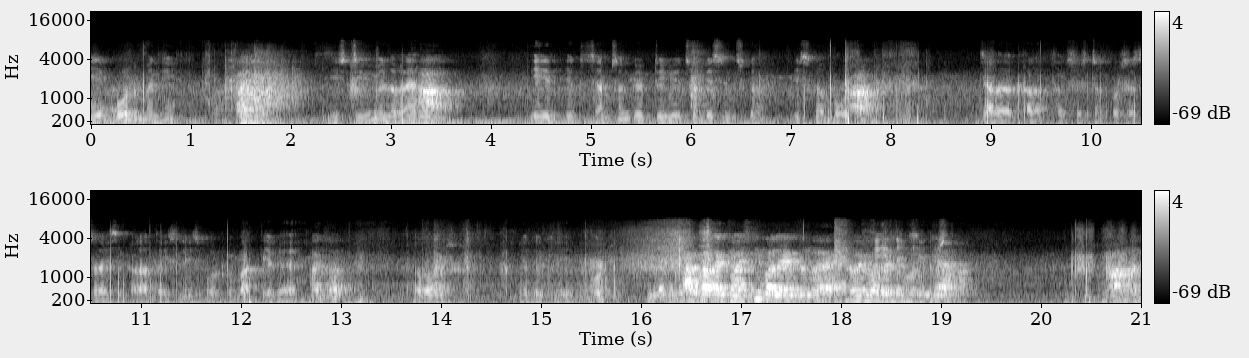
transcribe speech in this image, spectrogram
ये बोर्ड मैंने इस टीवी में लगाया है। ये एक सैमसंग का टीवी छब्बीस इंच का। इसका बोर्ड ज़्यादा ख़राब था सिस्टम प्रोसेसर ऐसे ख़राब था इसलिए इस बोर्ड को बात दिया गया है। अच्छा। और ये देखिए बोर्ड लगने आपका जॉयस्टिक वाला एकदम एंड्रॉइड वाला ये क्या नॉर्मल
